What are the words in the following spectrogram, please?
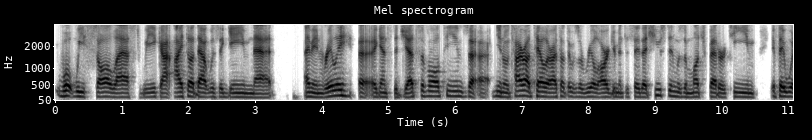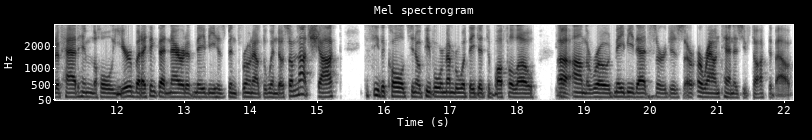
what we saw last week. I, I thought that was a game that, I mean, really, uh, against the Jets of all teams, uh, you know, Tyrod Taylor, I thought there was a real argument to say that Houston was a much better team if they would have had him the whole year. But I think that narrative maybe has been thrown out the window. So I'm not shocked to see the Colts. You know, people remember what they did to Buffalo uh, on the road. Maybe that surges around 10, as you've talked about.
